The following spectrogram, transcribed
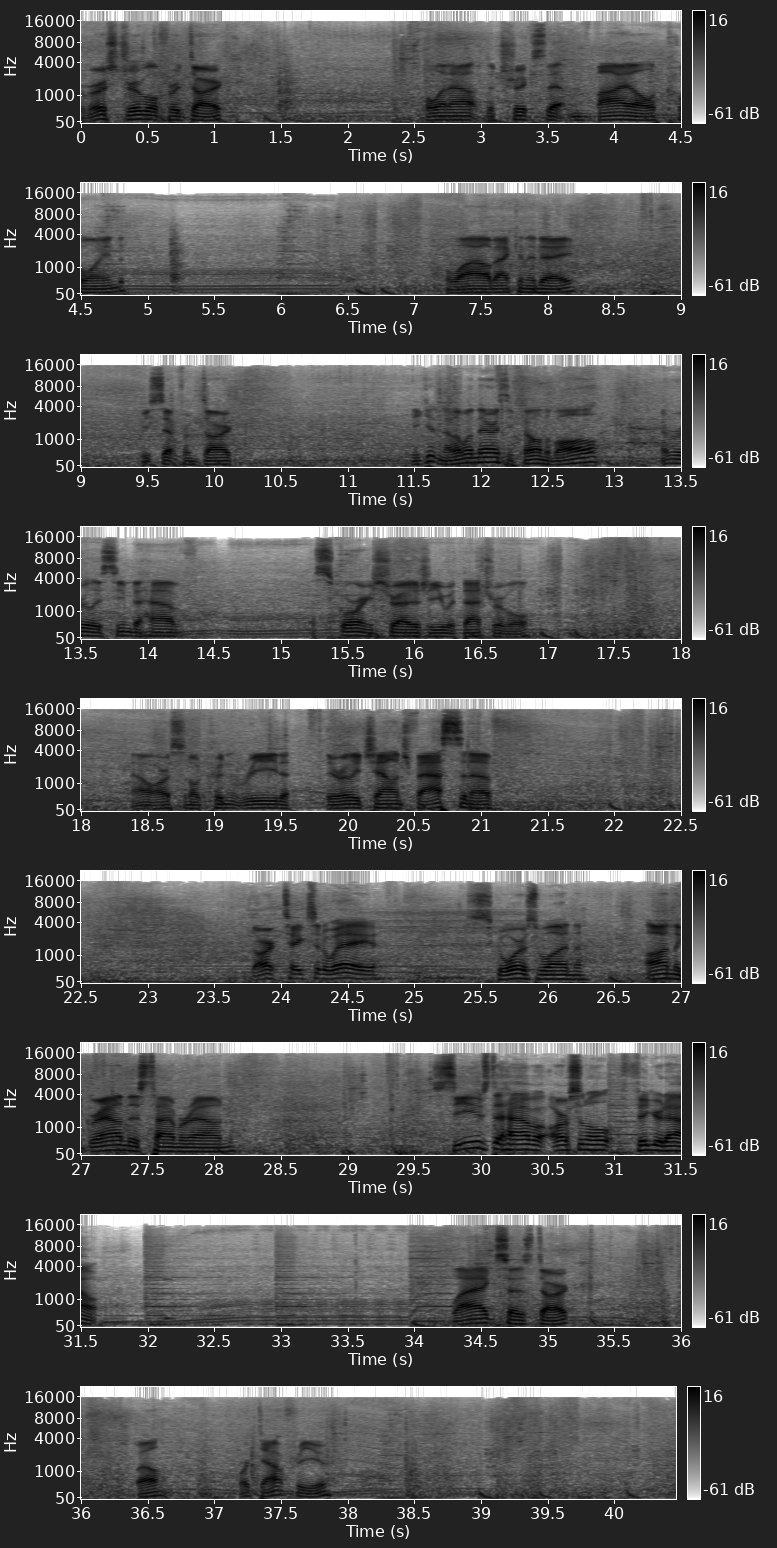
Reverse dribble for Dark. Pulling out the tricks that Mile coined. A while back in the day. Reset from Dark. Did he get another one there as he fell on the ball? Never really seemed to have a scoring strategy with that dribble. Now Arsenal couldn't read the early challenge fast enough. Dark takes it away. Scores one on the ground this time around. Seems to have Arsenal figured out. Flag says Dark. Well, worked out for you.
